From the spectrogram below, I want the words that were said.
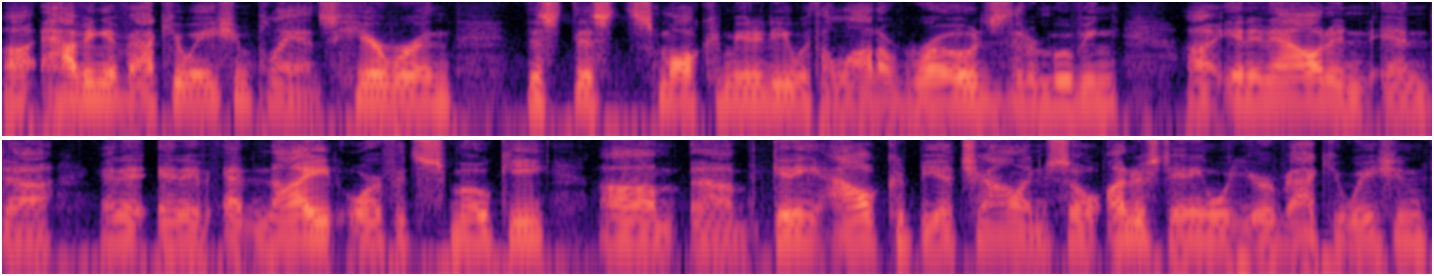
Uh, having evacuation plans. Here we're in this this small community with a lot of roads that are moving uh, in and out, and and uh, and, and at night or if it's smoky, um, uh, getting out could be a challenge. So understanding what your evacuation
